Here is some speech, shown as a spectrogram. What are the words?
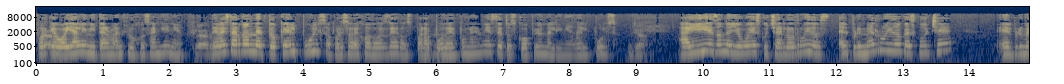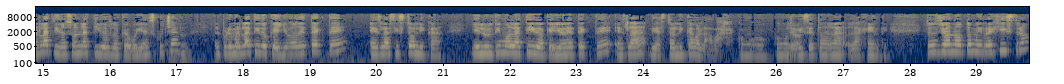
porque voy a limitar más el flujo sanguíneo. Debe estar donde toque el pulso, por eso dejo dos dedos, para poder poner mi estetoscopio en la línea del pulso. Ahí es donde yo voy a escuchar los ruidos. El primer ruido que escuche, el primer latido son latidos lo que voy a escuchar. El primer latido que yo detecte es la sistólica y el último latido que yo detecte es la diastólica o la baja, como, como le dice toda la, gente. Entonces yo anoto mi registro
